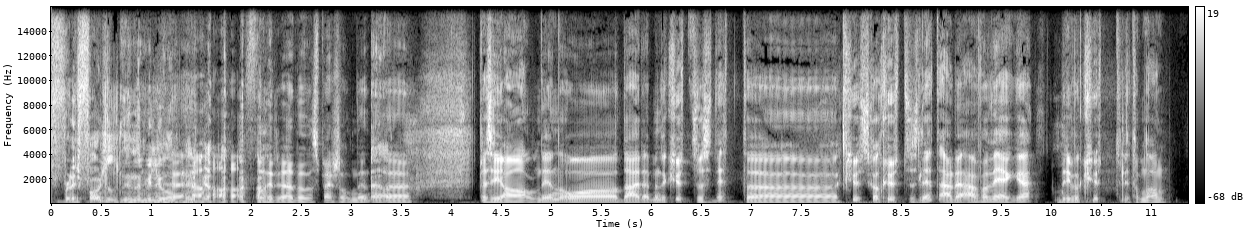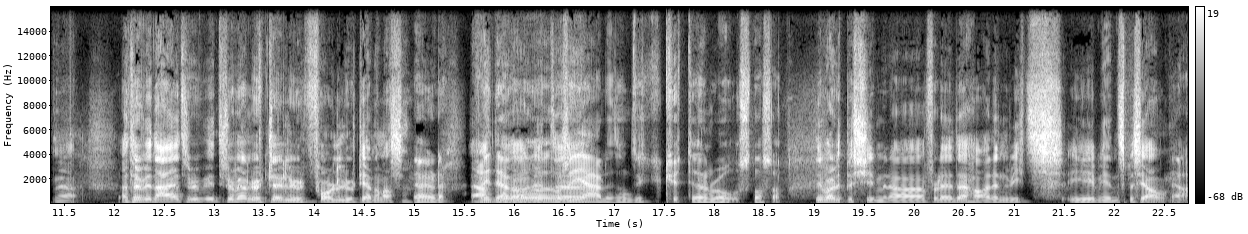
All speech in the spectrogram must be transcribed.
Flerfold dine millioner. Ja. Ja, for eh, denne specialen din. Ja. Eh, Spesialen din, der, men det kuttes litt Uh, Skal kuttes litt? Er det er for VG driver og kutter litt om dagen? Ja. Jeg tror vi, nei, jeg tror vi, tror vi har lurt, lurt, får det lurt igjennom, altså. Ja, gjør det. Ja, vi drev det var og- litt, det var så eh, jævlig sånn, Du kutter i den rosen også. De var litt bekymra, for det, det har en vits i min spesial, Ja.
